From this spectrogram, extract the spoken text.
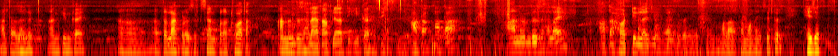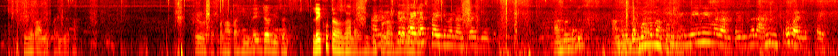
आता झालं का आणखीन काय? आता लाकडाचं शानपणा ठेवा आता. आनंद झालाय आता आपल्याला ते हे करायचं आहे आता आता आनंद झालाय. आता हॉटेलला जेवायला जायचं मला आता म्हणायचं आहे तर ह्याच्यात ह्याच्यात आलं पाहिजे आता. कळलं का? पण आता ही लई डबीचं लई कुठं झाला ही होतं. आनंद आनंद म्हणलं ना तुला मी मी मी म्हणायला पाहिजे जर आनंद तर व्हायलाच पाहिजे.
